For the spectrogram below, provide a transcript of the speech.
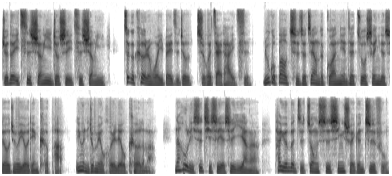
觉得一次生意就是一次生意，这个客人我一辈子就只会载他一次。如果保持着这样的观念，在做生意的时候就会有点可怕，因为你就没有回流客了嘛。那护理师其实也是一样啊。他原本只重视薪水跟制服，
